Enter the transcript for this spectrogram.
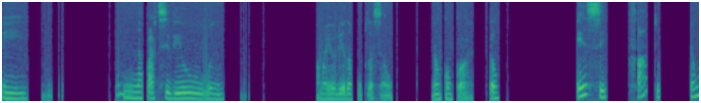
E na parte civil, a maioria da população não concorda. Então, esse fato é um,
